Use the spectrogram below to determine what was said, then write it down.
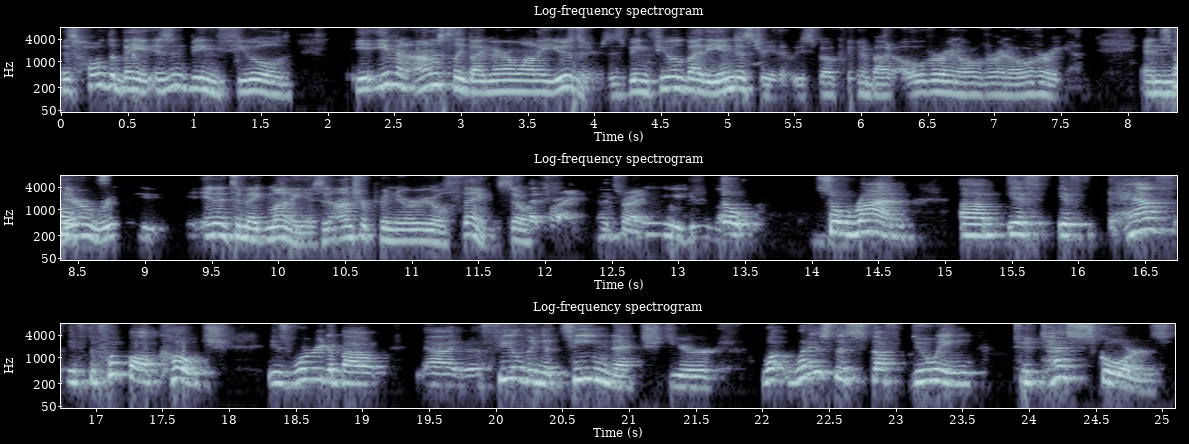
this whole debate isn't being fueled, even honestly, by marijuana users. It's being fueled by the industry that we've spoken about over and over and over again, and So- they're really in it to make money. It's an entrepreneurial thing. So That's right. That's right. we hear about- So, so Ron, um, if if half if the football coach is worried about uh, fielding a team next year, what what is this stuff doing to test scores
